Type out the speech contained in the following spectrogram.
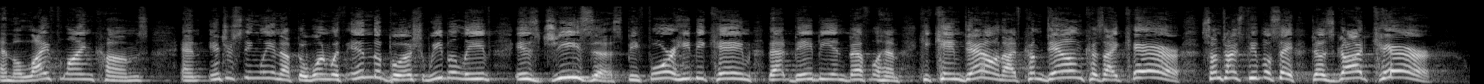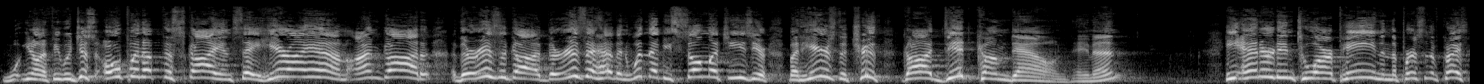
And the lifeline comes, and interestingly enough, the one within the bush, we believe, is Jesus before he became that baby in Bethlehem. He came down. I've come down because I care. Sometimes people say, does God care? You know, if he would just open up the sky and say, here I am, I'm God, there is a God, there is a heaven, wouldn't that be so much easier? But here's the truth. God did come down. Amen? He entered into our pain in the person of Christ,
